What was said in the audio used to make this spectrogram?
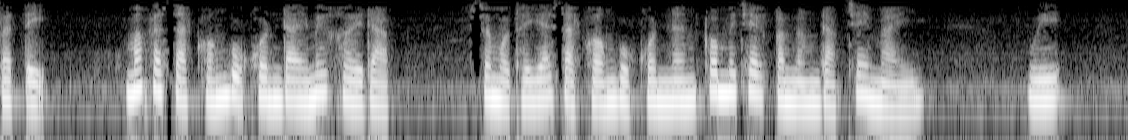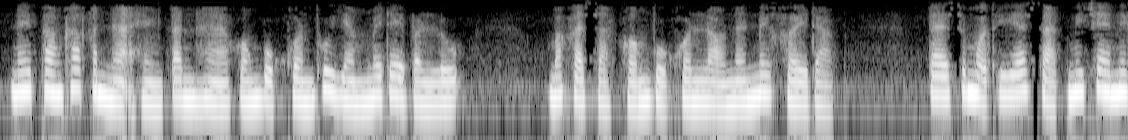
ปฏิมรรคสัตว์ของบุคคลใดไม่เคยดับ สมุทัยสัตว์ของบุคคลนั้นก็ไม่ใช่กำลังดับใช่ไหม วิ ในพังคขณะแห่งตันหาของบุคคลผู้ยังไม่ได้บรรลุมรรคสัตว์ของบุคคลเหล่านั้นไม่เคยดับ แต่สมุทัยสัตว์ไม่ใช่ไม่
